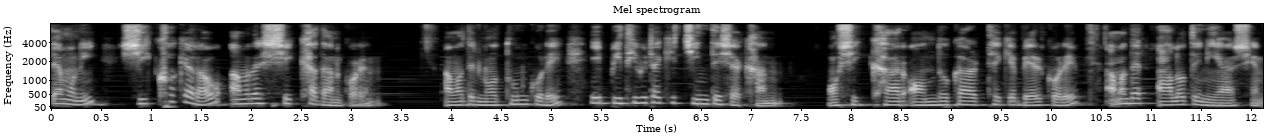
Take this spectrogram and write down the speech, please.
তেমনি শিক্ষকেরাও আমাদের শিক্ষা দান করেন। আমাদের নতুন করে এই পৃথিবীটাকে চিনতে শেখান অশিক্ষার অন্ধকার থেকে বের করে আমাদের আলোতে নিয়ে আসেন।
